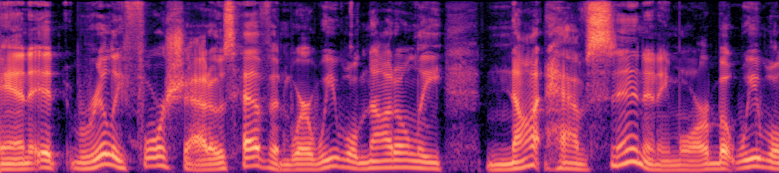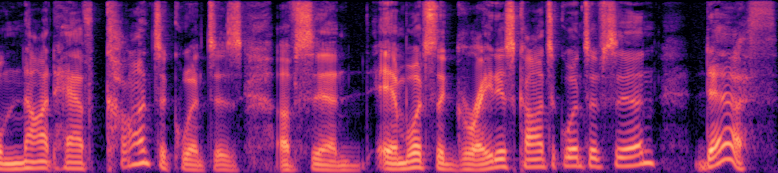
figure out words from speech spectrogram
And it really foreshadows heaven, where we will not only not have sin anymore, but we will not have consequences of sin. And what's the greatest consequence of sin? Death.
